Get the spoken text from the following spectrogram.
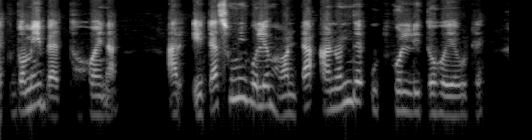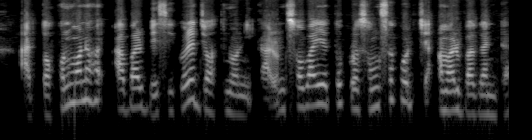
একদমই ব্যর্থ হয় না। আর এটা শুনি বলে মনটা আনন্দে উৎফুল্লিত হয়ে ওঠে। আর তখন মনে হয় আবার বেশি করে যত্ন নিই, কারণ সবাই এত প্রশংসা করছে আমার বাগানটা।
